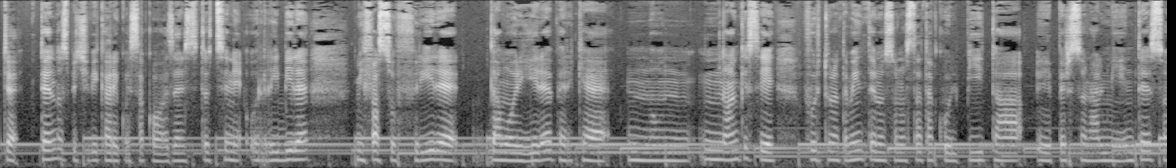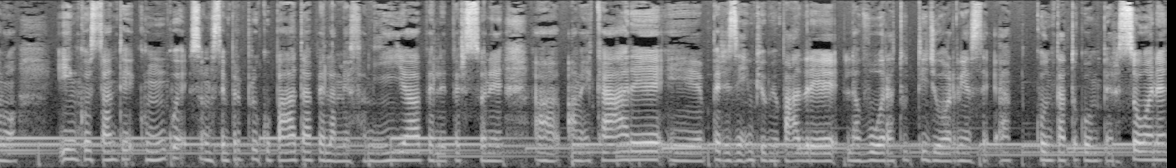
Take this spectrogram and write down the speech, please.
cioè, tendo a specificare questa cosa, è una situazione orribile, mi fa soffrire da morire perché non, anche se fortunatamente non sono stata colpita eh, personalmente, sono in costante, comunque sono sempre preoccupata per la mia famiglia, per le persone a, a me care e per esempio mio padre lavora tutti i giorni a, a contatto con persone,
